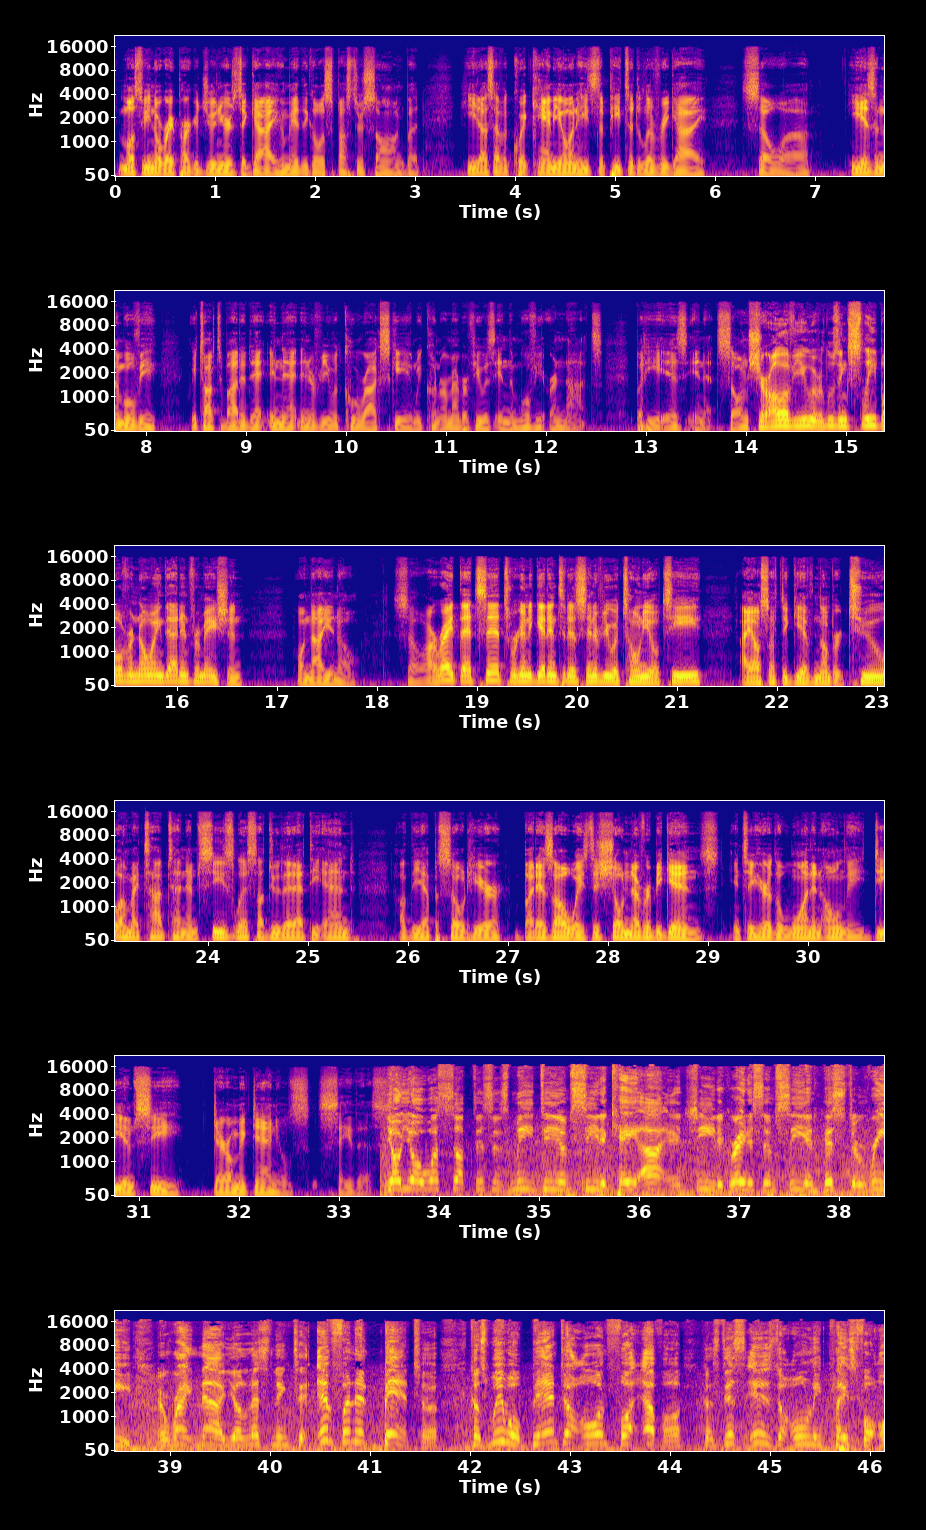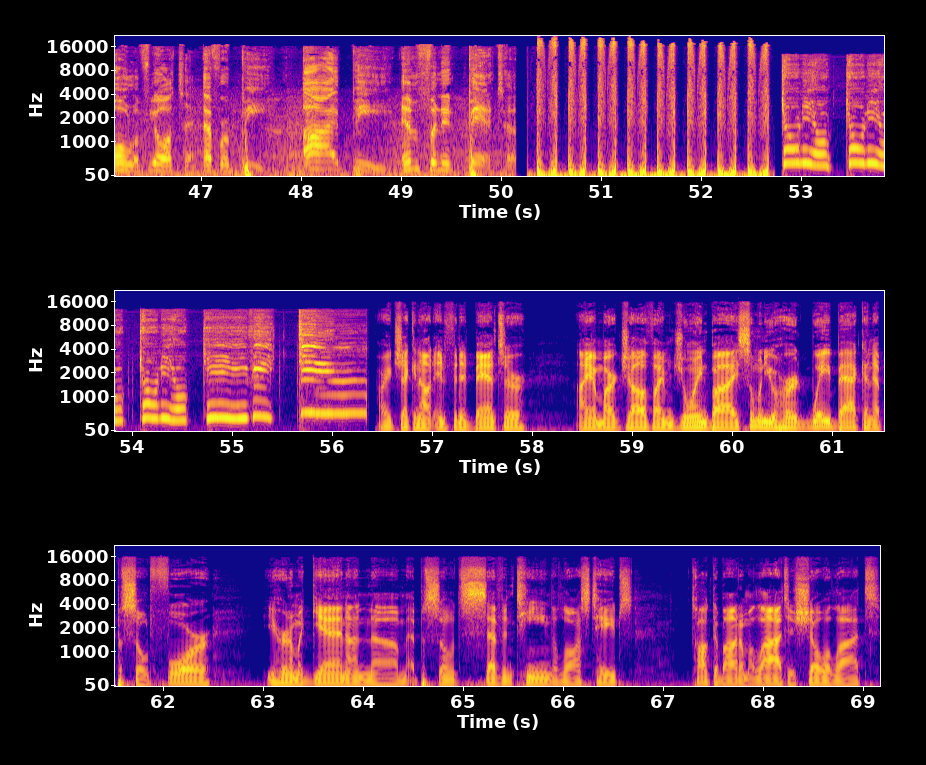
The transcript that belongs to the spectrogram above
Most of you know Ray Parker Jr. is the guy who made the Ghostbusters song, but he does have a quick cameo it. He's the pizza delivery guy, so uh, he is in the movie. We talked about it in that interview with Kool Rock-Ski, and we couldn't remember if he was in the movie or not, but he is in it. So I'm sure all of you are losing sleep over knowing that information. Well, now you know. So, all right, that's it. We're going to get into this interview with Tonio T. I also have to give number two on my top 10 MCs list. I'll do that at the end of the episode here. But as always, this show never begins until you hear the one and only DMC, Darryl McDaniels, say this. Yo, yo, what's up? This is me, DMC, the K-I-N-G, the greatest MC in history. And right now, you're listening to Infinite Banter, because we will banter on forever, because this is the only place for all of y'all to ever be. I be Infinite Banter. Tony Oak, Tony Oak, Tony Oak TV. Ding! Are you checking out Infinite Banter? I am Mark Jolliff. I'm joined by someone you heard way back on episode four. You heard him again on um, episode 17, The Lost Tapes. Talked about him a lot, his show a lot.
